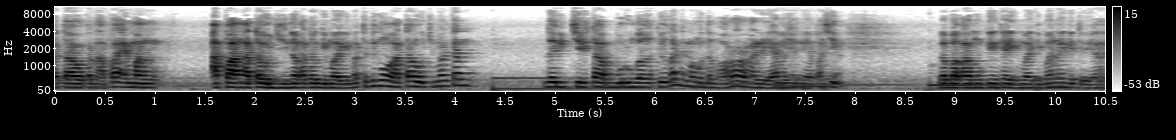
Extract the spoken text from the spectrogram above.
nggak tahu kenapa emang apa nggak tahu jinak atau gimana gimana tapi gue nggak tahu. Cuman kan dari cerita burung gagak itu kan emang udah horor kali ya Iya, maksudnya iya, pasti nggak bakal mungkin kayak gimana gimana gitu ya.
